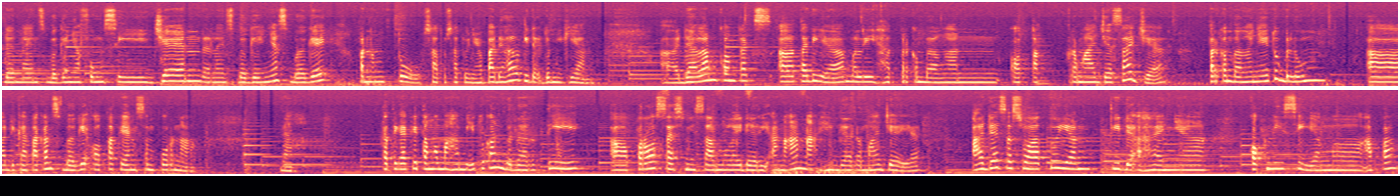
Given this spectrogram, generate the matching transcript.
dan lain sebagainya fungsi gen dan lain sebagainya sebagai penentu satu-satunya. Padahal tidak demikian. Uh, dalam konteks uh, tadi ya melihat perkembangan otak remaja saja perkembangannya itu belum uh, dikatakan sebagai otak yang sempurna nah ketika kita memahami itu kan berarti uh, proses misal mulai dari anak-anak hingga remaja ya ada sesuatu yang tidak hanya kognisi yang me, apa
